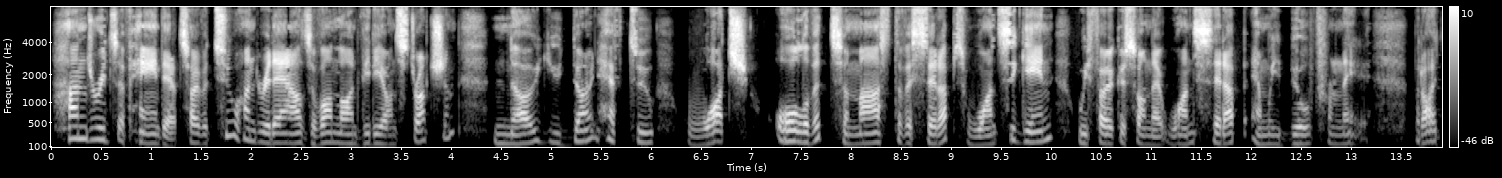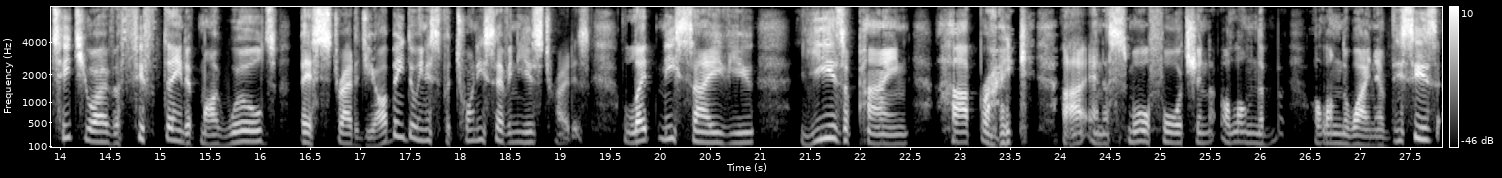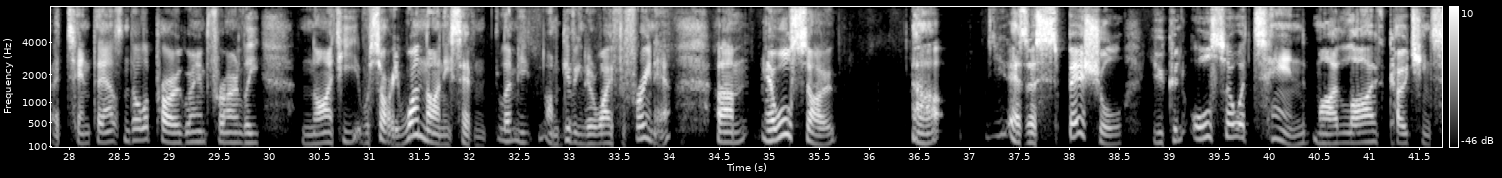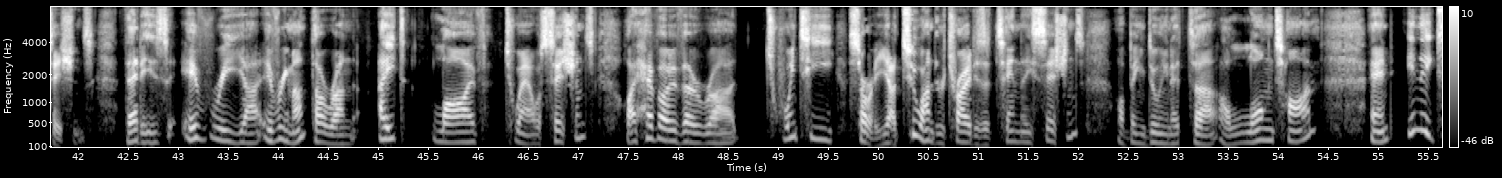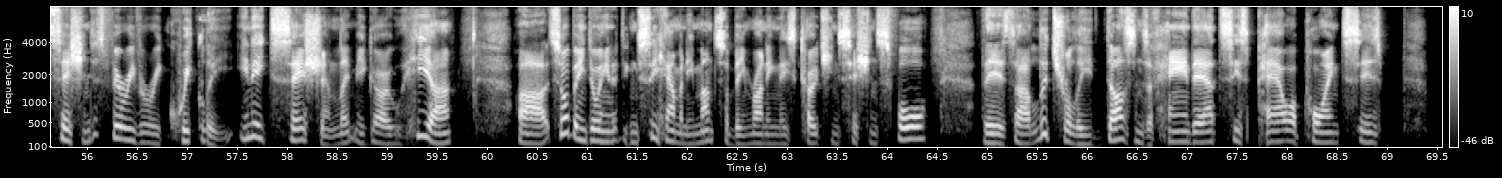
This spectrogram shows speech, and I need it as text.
hundreds of handouts over 200 hours of online video instruction. No you don't have to watch all of it to master the setups. Once again we focus on that one setup and we build from there. But I teach you over 15 of my world's best strategy. I've been doing this for 27 years traders. Let me save you years of pain heartbreak uh, and a small fortune along the along the way. Now this is a $10,000 program for only 90 well, sorry 197 let me I'm giving it away for free now. Um, now also uh, as a special you can also attend my live coaching sessions. That is every uh, every month I run eight live two-hour sessions. I have over uh, 20 sorry yeah 200 traders attend these sessions. I've been doing it uh, a long time. And in each session just very very quickly in each session let me go here. Uh, so I've been doing it. You can see how many months I've been running these coaching sessions for. There's uh, literally dozens of handouts there's PowerPoints there's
